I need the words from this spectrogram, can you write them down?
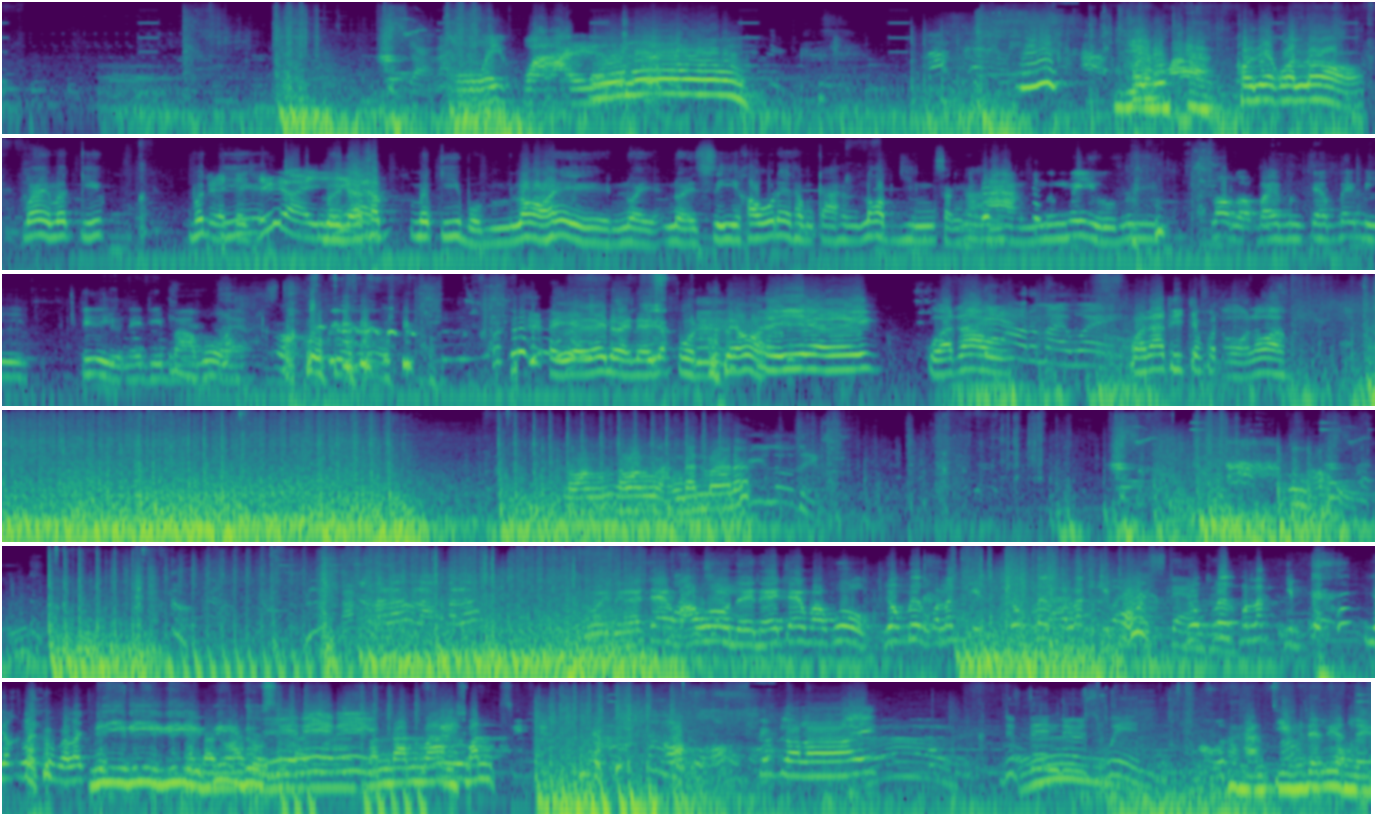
โอ้ยควายโอ้ยเยี่ยมมาก เขาเรียกว่าล่อไม่เมื่อกี้ เมื่อกี้เดี๋ยวจะเชื่อไอ้หน่วยเหี้ยนะครับ เมื่อกี้ผมล่อให้หน่วยหน่วยซีเขาได้ทำการรอบยิงสังหารห่างมึงไม่อยู่มึงรอบต่อไปมึงจะไม่มีชื่ออยู่ในทีมบาโวแล้วไอ้เอ้ยหน่วยไหนจะปวดกูแล้วอะไอ้เหี้ยเอ้ยหัวเน่า Get out of my way. หัวหน้าที่จะปลดออกแล้วอะระวังระวังหลังดันมานะห แจ้งบาโวหน่วยเหนือแจ้งบาโวยกเลิกภารกิจยกเลิกภารกิจยกเลิกภารกิจยกเลิกมาแล้วนี่นี่นี่ดันนี่มาดูสินี่นี่นี่มันดันมามันเรียบร้อย Defenders win. โอ้โหทหารจีนไม่ได้เรื่องเลย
